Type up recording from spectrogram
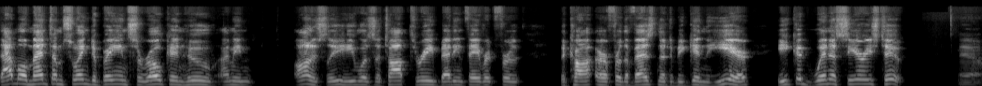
that momentum swing to bring in Sorokin, who I mean, honestly, he was a top three betting favorite for the con or for the Vezina to begin the year. He could win a series too. Yeah.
